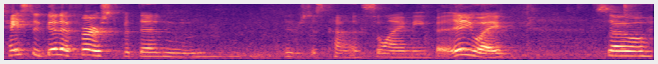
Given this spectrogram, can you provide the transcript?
tasted good at first, but then it was just kind of slimy. But anyway, so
